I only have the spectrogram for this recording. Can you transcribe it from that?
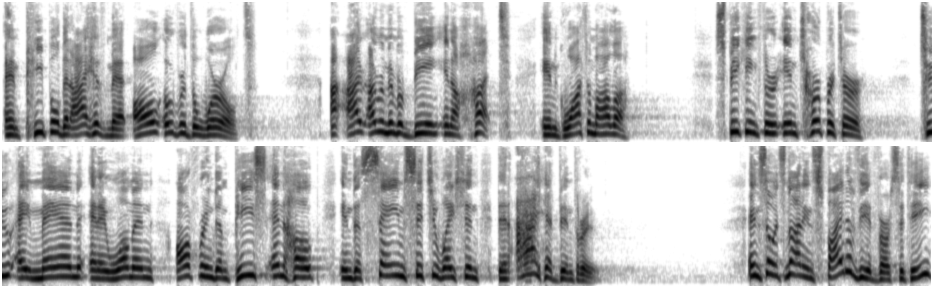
and people that I have met all over the world. I, I, remember being in a hut in Guatemala, speaking through interpreter to a man and a woman, offering them peace and hope in the same situation that I had been through. And so it's not in spite of the adversity,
